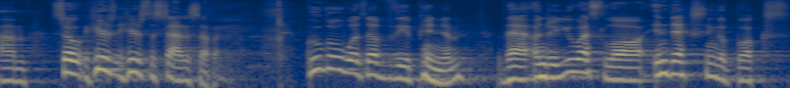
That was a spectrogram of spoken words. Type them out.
Um, so here's, here's the status of it. Google was of the opinion that under US law, indexing of books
